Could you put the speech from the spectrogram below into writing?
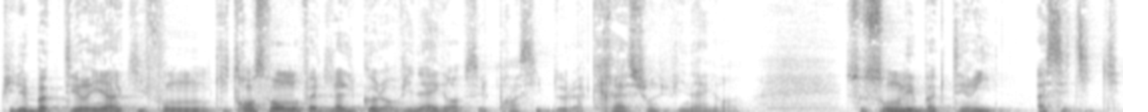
Puis les bactéries hein, qui font, qui transforment en fait l'alcool en vinaigre, c'est le principe de la création du vinaigre. Ce sont les bactéries acétiques.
